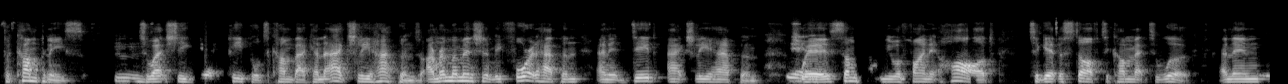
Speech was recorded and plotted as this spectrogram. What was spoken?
for companies mm. to actually get people to come back and it actually happened. I remember mentioning it before it happened, and it did actually happen. Yeah. Where some you will find it hard to get the staff to come back to work. And then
